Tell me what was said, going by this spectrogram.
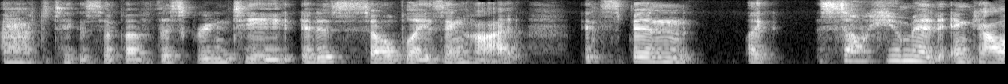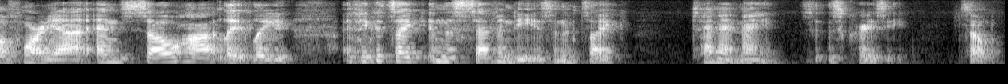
I have to take a sip of this green tea. It is so blazing hot. It's been like so humid in California and so hot lately. I think it's like in the 70s and it's like 10 at night. It's crazy. So,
